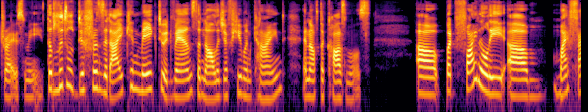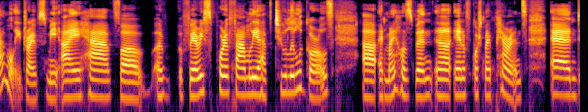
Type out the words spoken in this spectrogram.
drives me. The little difference that I can make to advance the knowledge of humankind and of the cosmos. Uh, but finally, um, my family drives me. I have uh, a, a, very supportive family. I have two little girls uh, and my husband, uh, and of course, my parents. And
